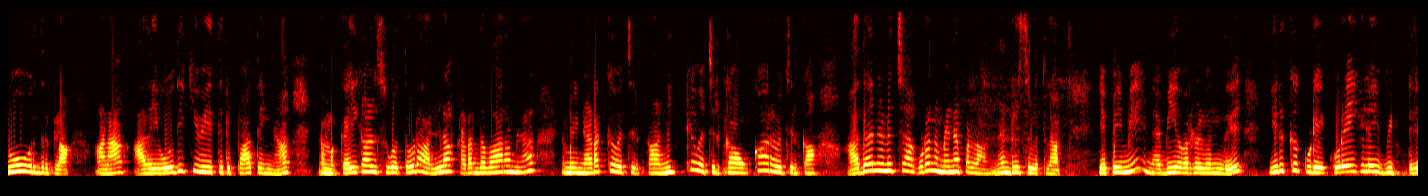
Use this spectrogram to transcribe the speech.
நோவு இருந்திருக்கலாம். ஆனால் அதை ஒதுக்கி வைத்துட்டு பார்த்தீங்கன்னா நம்ம கை கால் சுகத்தோடு அல்லாஹ் கடந்த வாரம்லாம் நம்மை நடக்க வச்சுருக்கான் நிற்க வச்சுருக்கான் உட்கார வச்சுருக்கான். அதை நினச்சா கூட நம்ம என்ன பண்ணலாம்? நன்றி செலுத்தலாம். எப்பயுமே நபி அவர்கள் வந்து இருக்கக்கூடிய குறைகளை விட்டு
